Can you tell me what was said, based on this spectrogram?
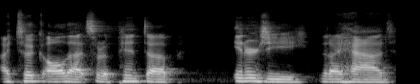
I took all that sort of pent up energy that I had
